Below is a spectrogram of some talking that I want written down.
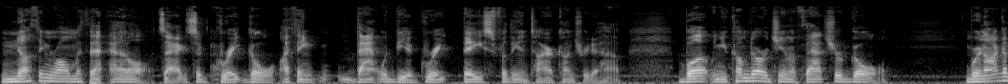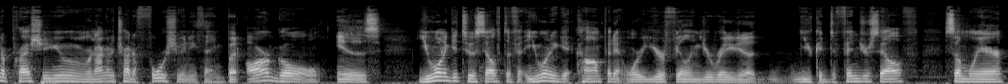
Nothing wrong with that at all. It's a, it's a great goal. I think that would be a great base for the entire country to have. But when you come to our gym, if that's your goal, we're not going to pressure you and we're not going to try to force you anything. But our goal is you want to get to a self defense, you want to get confident where you're feeling you're ready to, you could defend yourself somewhere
